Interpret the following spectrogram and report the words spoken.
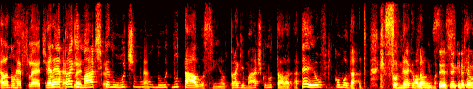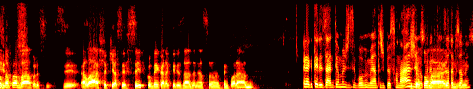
ela não reflete. Ela, ela é pragmática reflete. no último, é. no, no talo, assim. É o pragmático no talo. Até eu fico incomodado. Que sou mega Falando pragmático. Cersei, eu queria perguntar eu. pra Bárbara se, se ela acha que a Cersei ficou bem caracterizada nessa temporada caracterizar em termos de desenvolvimento de personagem, de personagem visualmente?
